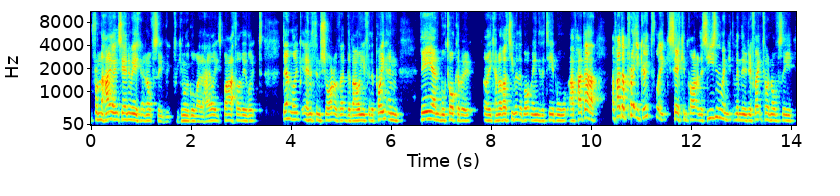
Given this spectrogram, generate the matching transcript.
from the highlights anyway, and obviously we can only go by the highlights, but I thought they looked didn't look anything short of the value for the point. And they and we'll talk about like another team at the bottom end of the table. I've had a have had a pretty good like second part of the season when when they reflect on obviously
